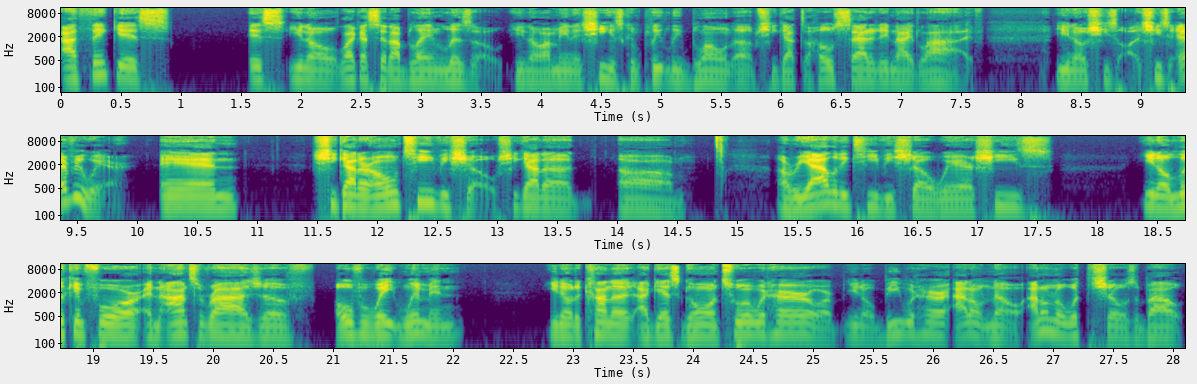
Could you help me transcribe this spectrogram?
I think it's, it's, you know, like I said, I blame Lizzo. You know, I mean, and she is completely blown up. She got to host Saturday Night Live. You know, she's she's everywhere, and she got her own TV show. She got a um, a reality TV show where she's, you know, looking for an entourage of overweight women, you know, to kind of, I guess, go on tour with her or, you know, be with her. I don't know. I don't know what the show is about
